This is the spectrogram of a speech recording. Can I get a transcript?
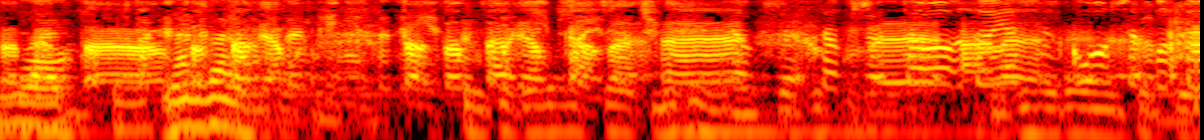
to, to, to, to stawiam, to stawiam kawę. Dobrze, dobrze, to, to ja się zgłoszę po tą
